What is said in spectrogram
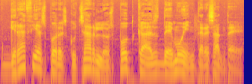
Gracias por escuchar los podcasts de Muy Interesante.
